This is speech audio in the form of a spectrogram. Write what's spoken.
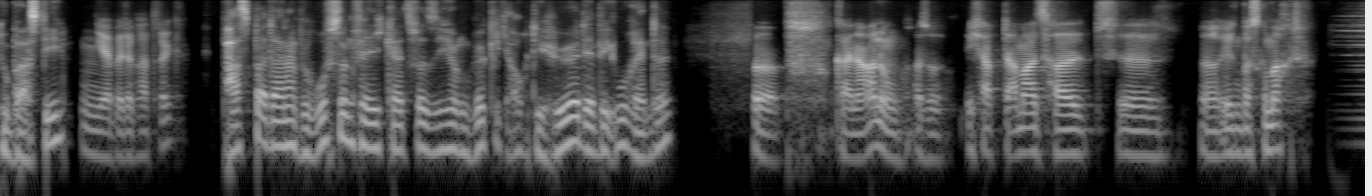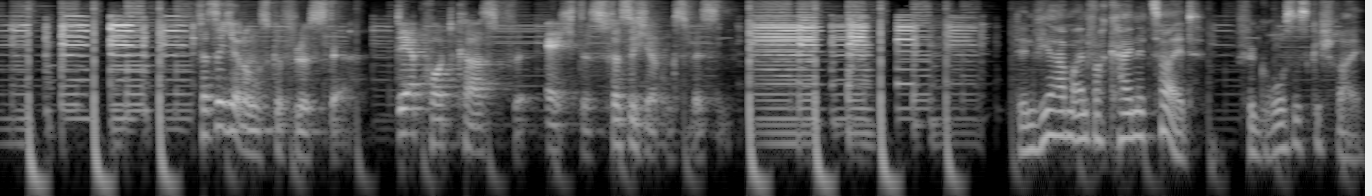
Du Basti? Ja, bitte, Patrick. Passt bei deiner Berufsunfähigkeitsversicherung wirklich auch die Höhe der BU-Rente? Äh, keine Ahnung. Also ich habe damals halt äh, irgendwas gemacht. Versicherungsgeflüster, der Podcast für echtes Versicherungswissen. Denn wir haben einfach keine Zeit für großes Geschrei.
